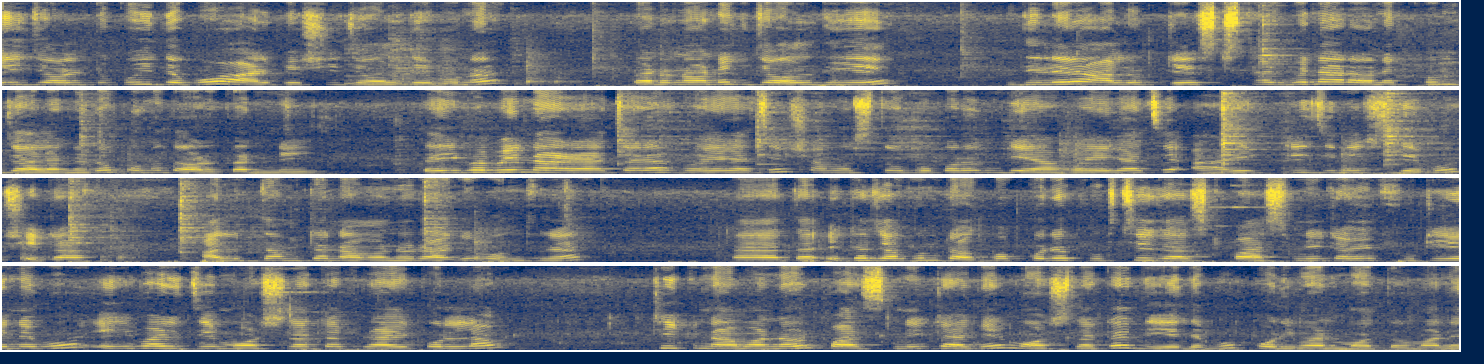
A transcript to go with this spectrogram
এই জলটুকুই দেব, আর বেশি জল দেব না, কারণ অনেক জল দিয়ে দিলে আলুর টেস্ট থাকবে না, আর অনেকক্ষণ জ্বালানোরও কোনো দরকার নেই। তো এইভাবে নাড়াচাড়া হয়ে গেছে, সমস্ত উপকরণ দেওয়া হয়ে গেছে, আর একটি জিনিস দেব, সেটা আলুর দমটা নামানোর আগে বন্ধুরা তা এটা যখন টকবক করে ফুটছে জাস্ট পাঁচ মিনিট আমি ফুটিয়ে নেব। এইবার যে মশলাটা ফ্রাই করলাম, ঠিক নামানোর পাঁচ মিনিট আগে মশলাটা দিয়ে দেব পরিমাণ মতো। মানে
